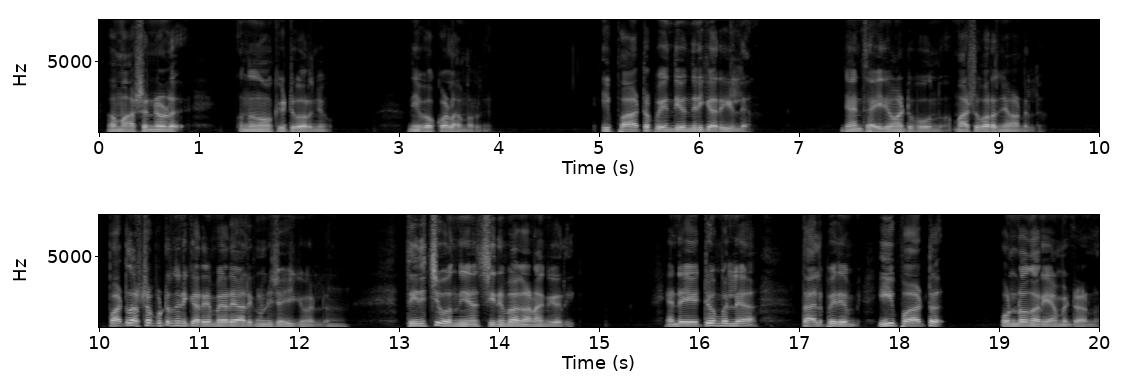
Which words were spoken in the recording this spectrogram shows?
അപ്പം മാഷനോട് ഒന്ന് നോക്കിയിട്ട് പറഞ്ഞു. നീ പൊക്കോളാൻ പറഞ്ഞു. ഈ പാട്ടപ്പോൾ എന്ത് ചെയ്യുമെന്ന് എനിക്കറിയില്ല. ഞാൻ ധൈര്യമായിട്ട് പോകുന്നു. മാഷ് പറഞ്ഞാണല്ലോ പാട്ട് നഷ്ടപ്പെട്ടെന്ന് എനിക്കറിയാം. വേറെ ആരെങ്കിലും ചെയ്യിക്കുമല്ലോ. തിരിച്ചു വന്ന് ഞാൻ സിനിമ കാണാൻ കയറി എന്റെ ഏറ്റവും വലിയ താല്പര്യം ഈ പാട്ട് ഉണ്ടോയെന്നറിയാൻ വേണ്ടിയിട്ടാണ്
